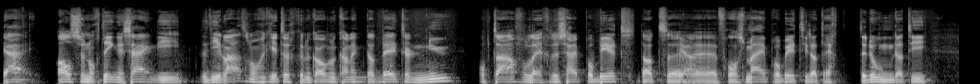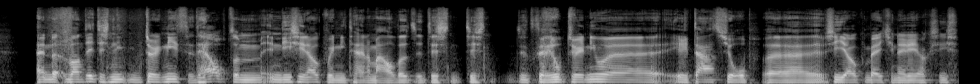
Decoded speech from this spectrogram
ja, als er nog dingen zijn die, die later nog een keer terug kunnen komen, dan kan ik dat beter nu op tafel leggen. Dus hij probeert dat, volgens mij probeert hij dat echt te doen. Dat hij en, want dit is niet, natuurlijk niet, het helpt hem in die zin ook weer niet helemaal. Dat, het, is, het, is, het roept weer nieuwe irritatie op. Uh, zie je ook een beetje in de reacties.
